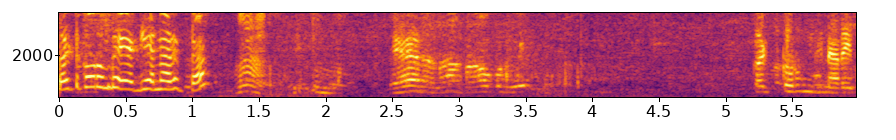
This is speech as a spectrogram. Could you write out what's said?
कट करून घेणार का? कट करून घेणार आहेत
